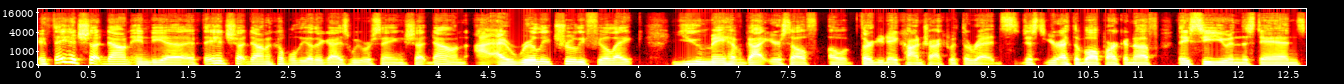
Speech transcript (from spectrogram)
If they had shut down India, if they had shut down a couple of the other guys we were saying shut down, I, I really truly feel like you may have got yourself a 30 day contract with the Reds. Just you're at the ballpark enough. They see you in the stands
